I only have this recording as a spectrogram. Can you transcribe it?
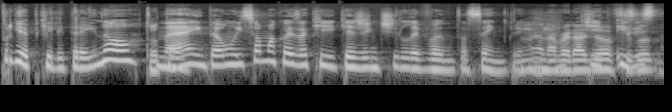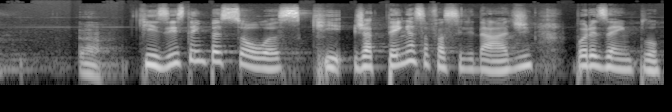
Por quê? Porque ele treinou, Total. né? Então, isso é uma coisa que, que a gente levanta sempre. É, na verdade, Que eu fico. existe- Ah, que existem pessoas que já têm essa facilidade. Por exemplo,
